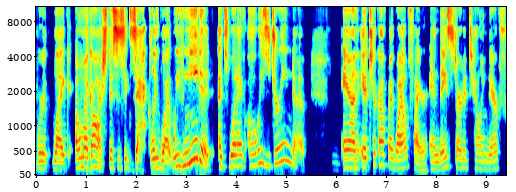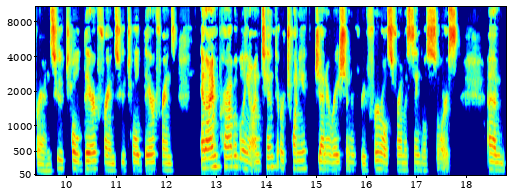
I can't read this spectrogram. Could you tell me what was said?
were like, oh my gosh, this is exactly what we've needed. It's what I've always dreamed of. And it took off by wildfire. And they started telling their friends who told their friends who told their friends. And I'm probably on 10th or 20th generation of referrals from a single source um,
